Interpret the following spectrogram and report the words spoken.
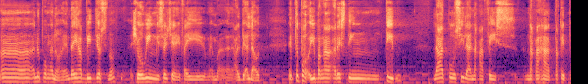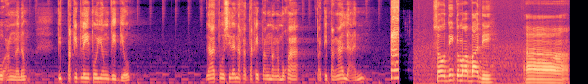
Uh, ano pong ano? And I have videos, no? Showing, Mr. Chair, if I, I'll be allowed. Ito po, yung mga arresting team, lahat po sila naka-face, nakahatakip po ang ano. Pakiplay po yung video. Lahat po sila nakatakip ang mga muka, pati pangalan, So dito mga buddy, ah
